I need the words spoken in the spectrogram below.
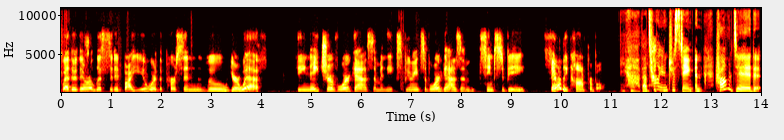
Whether they're elicited by you or the person who you're with, the nature of orgasm and the experience of orgasm seems to be fairly comparable. Yeah, that's really interesting. And how did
